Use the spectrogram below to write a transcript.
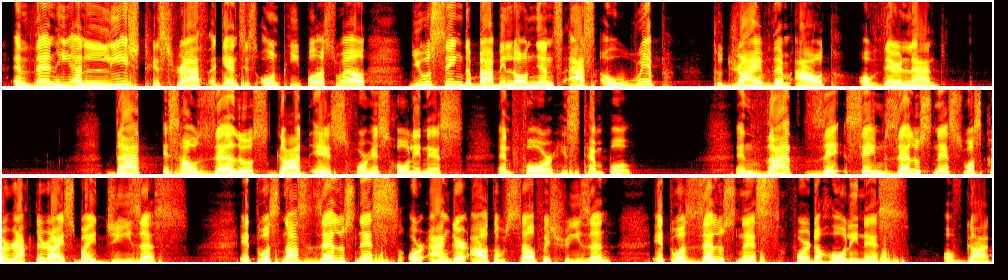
And then he unleashed his wrath against his own people as well, using the Babylonians as a whip to drive them out of their land. That is how zealous God is for his holiness and for his temple. And that ze- same zealousness was characterized by Jesus. It was not zealousness or anger out of selfish reason, it was zealousness for the holiness of God.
